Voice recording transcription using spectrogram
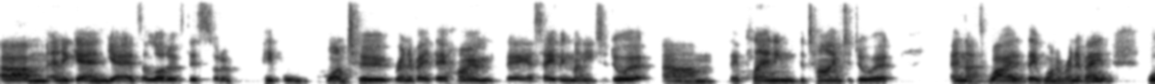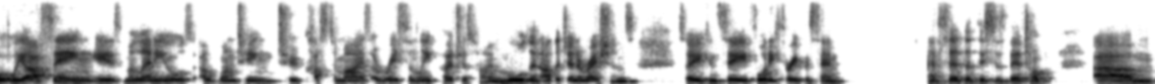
Um, and again, yeah, it's a lot of this sort of people want to renovate their home, they are saving money to do it, um, they're planning the time to do it, and that's why they want to renovate. What we are seeing is millennials are wanting to customize a recently purchased home more than other generations. So you can see 43% have said that this is their top um,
